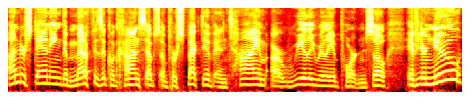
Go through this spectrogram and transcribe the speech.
understanding the metaphysical concepts of perspective and time are really, really important. So, if you're new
